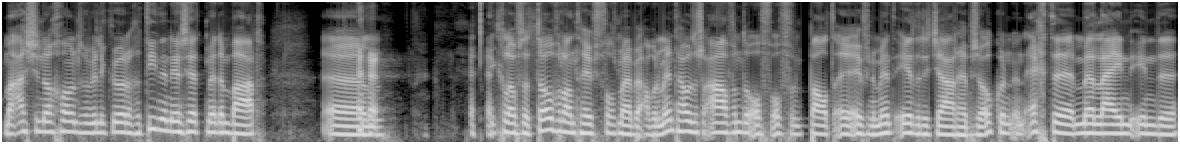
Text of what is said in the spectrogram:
Maar als je dan gewoon zo'n willekeurige tiener neerzet met een baard. ehm, ik geloof dat Toverland heeft volgens mij bij abonnementhoudersavonden of, of een bepaald eh, evenement eerder dit jaar hebben ze ook een, een echte Merlijn in de,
